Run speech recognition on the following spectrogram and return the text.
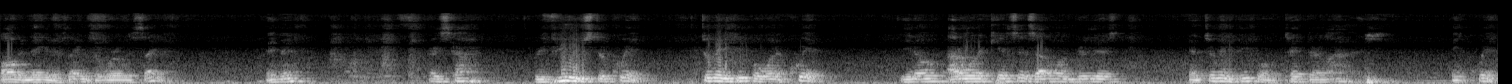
all the negative things the world is saying. Amen. Praise God. Refuse to quit. Too many people want to quit. You know, I don't want to kiss this, I don't want to do this. And too many people take their lives and quit.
